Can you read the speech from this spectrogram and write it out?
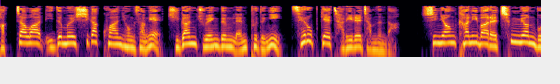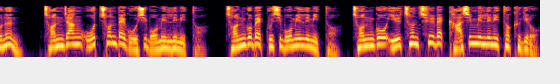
박자와 리듬을 시각화한 형상의 쥐간 주행 등 램프 등이 새롭게 자리를 잡는다. 신형 카니발의 측면부는 전장 5155mm, 전고 195mm, 전고 1740mm 크기로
